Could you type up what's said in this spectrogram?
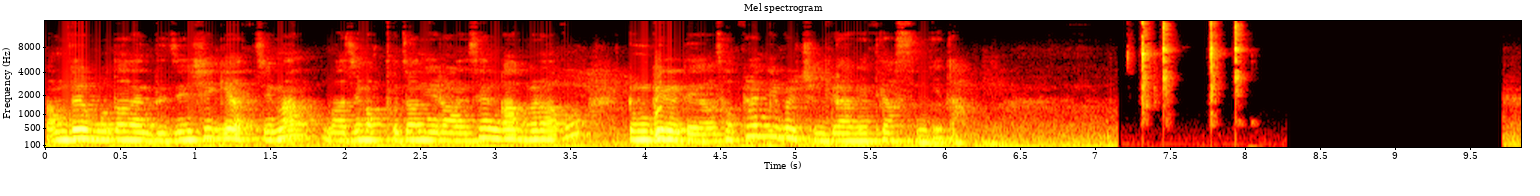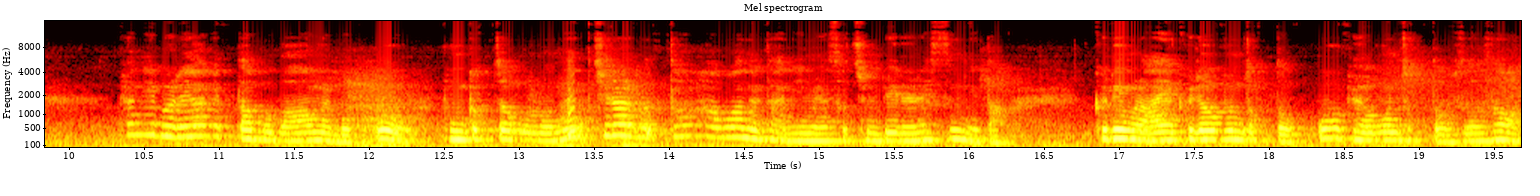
남들보다는 늦은 시기였지만 마지막 도전이라는 생각을 하고 용기를 내어서 편입을 준비하게 되었습니다. 편입을 해야겠다고 마음을 먹고 본격적으로는 7월부터 학원을 다니면서 준비를 했습니다. 그림을 아예 그려본 적도 없고 배워본 적도 없어서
